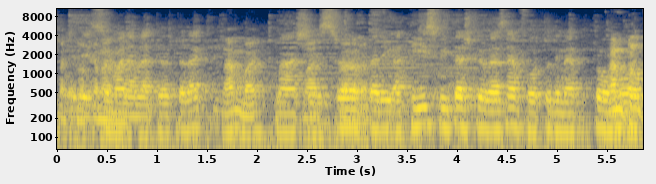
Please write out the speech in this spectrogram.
Meg tudok egyrészt menni. majdnem letöltelek. Nem baj. Másrésztről Más- pedig a 10 feet-es körbe ezt nem fog tudni, mert Nem tudom.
